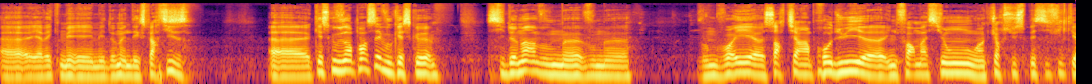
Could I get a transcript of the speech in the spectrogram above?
et avec mes, domaines d'expertise. Qu'est-ce que vous en pensez vous? Qu'est-ce que si demain vous me voyez sortir un produit, une formation ou un cursus spécifique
